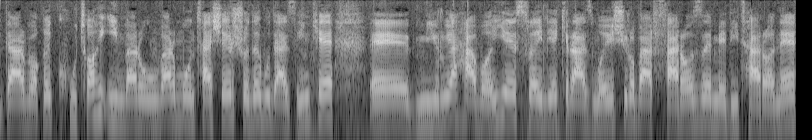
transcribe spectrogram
در واقع کوتاه اینور و اونور منتشر شده بود از اینکه نیروی هوایی اسرائیل یک رزمایشی رو بر فراز مدیترانه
